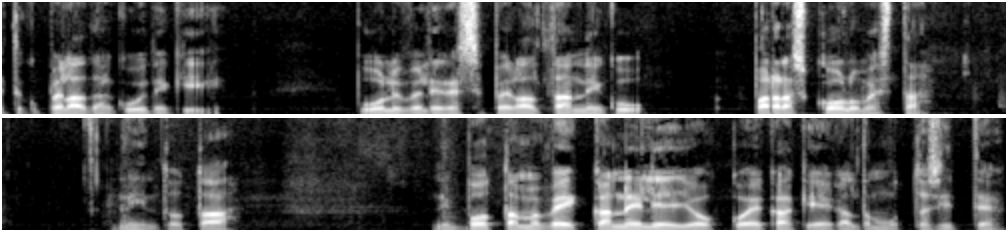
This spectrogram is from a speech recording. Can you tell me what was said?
että kun pelataan kuitenkin puoliväliressä, pelataan niin kuin paras kolmesta, niin tota, niin Botta mä veikkaan neljän joukkoa ekakiekalta, mutta sitten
